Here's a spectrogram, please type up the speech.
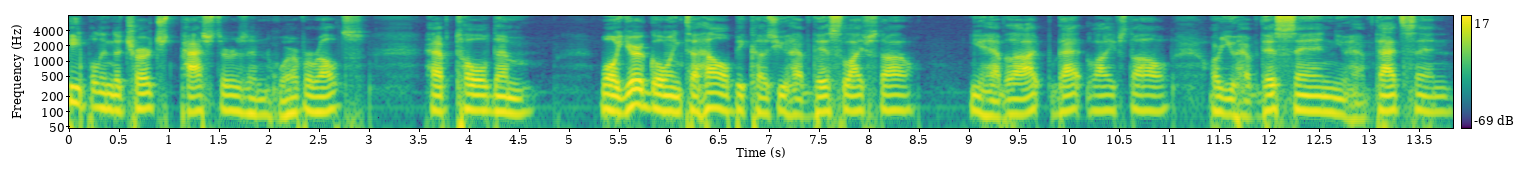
people in the church, pastors and whoever else, have told them, well, you're going to hell because you have this lifestyle, you have that lifestyle, or you have this sin, you have that sin.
